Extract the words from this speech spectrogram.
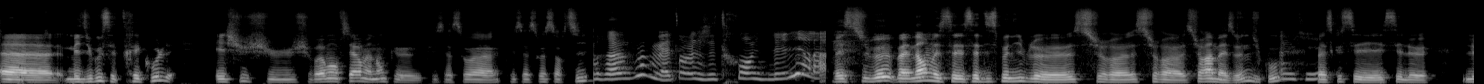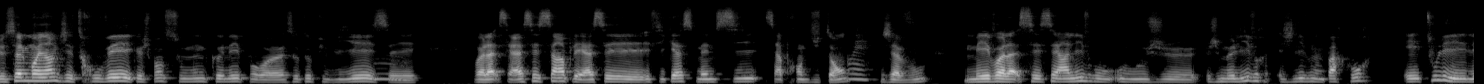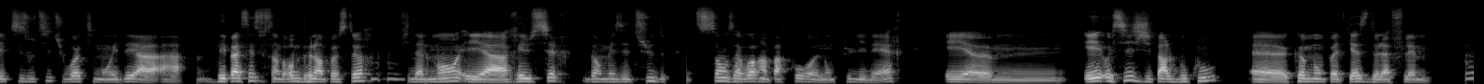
euh, mais du coup, c'est très cool. Et je, je, je, suis vraiment fier maintenant que, que, ça soit, que ça soit sorti. Bravo, mais attends, j'ai trop envie de le lire là. Mais si tu veux, bah non, mais c'est disponible euh, sur, euh, sur, euh, sur Amazon du coup. Parce que c'est le, le seul moyen que j'ai trouvé et que je pense tout le monde connaît pour s'auto-publier. Mmh. C'est voilà, c'est assez simple et assez efficace, même si ça prend du temps, j'avoue. Mais voilà, c'est un livre où, où je, je, me livre, je livre mon parcours et tous les, petits outils, tu vois, qui m'ont aidé à, dépasser ce syndrome de l'imposteur Mm, mm. finalement et à réussir dans mes études sans avoir un parcours euh, non plus linéaire. Et, euh, et aussi, j'y parle beaucoup, euh, comme mon podcast, de la flemme.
